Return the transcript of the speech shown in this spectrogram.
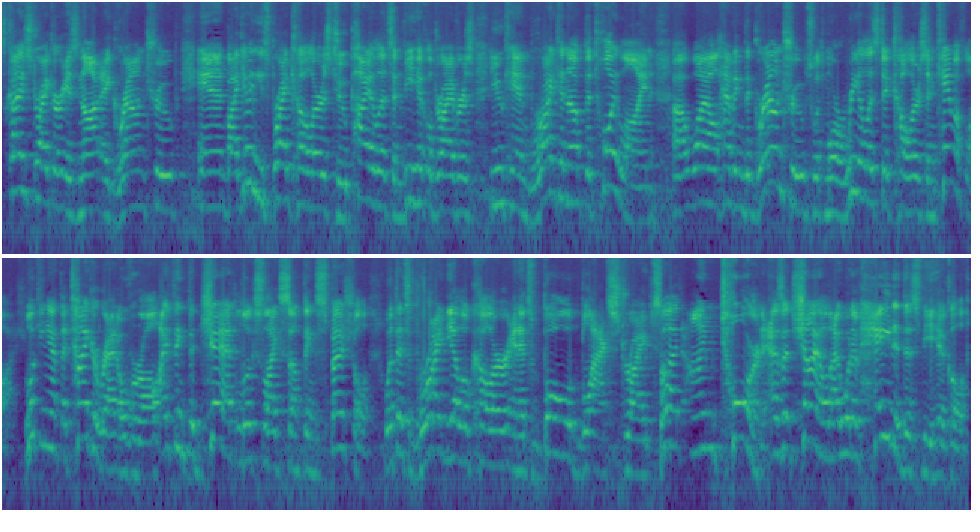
Sky Striker is not a ground troop, and by giving these bright colors to pilots and vehicle drivers, you can brighten up the toy line uh, while having the ground troops with more realistic colors and camouflage. Looking at the Tiger Rat overall, I think the Jet looks like something special, with its bright yellow color and its bold black stripes, but I'm torn. As a child, I would have hated this vehicle.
